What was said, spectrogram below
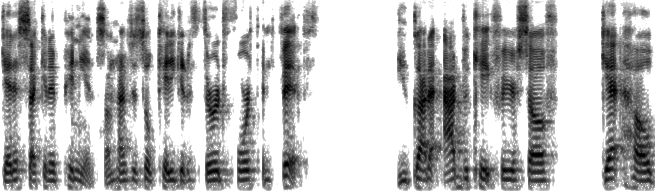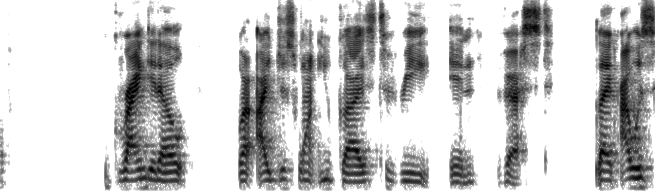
Get a second opinion. Sometimes it's okay to get a third, fourth, and fifth. You got to advocate for yourself, get help, grind it out. But I just want you guys to reinvest. Like I was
